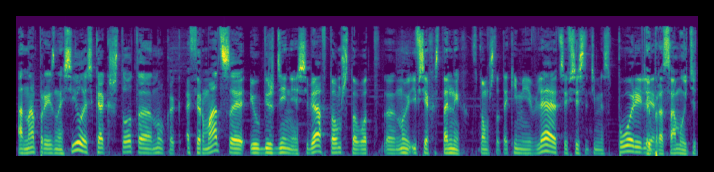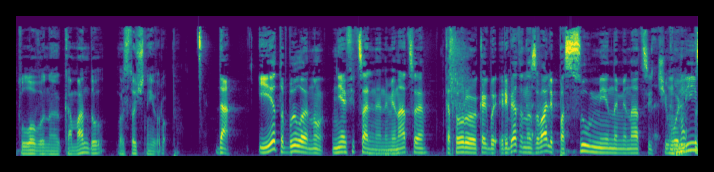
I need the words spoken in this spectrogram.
она произносилась как что-то, ну, как аффирмация и убеждение себя в том, что вот, э, ну, и всех остальных, в том, что такими являются, и все с этими спорили. Ты про самую титулованную команду Восточной Европы. Да. И это было, ну, неофициальная номинация, которую, как бы, ребята называли по сумме номинаций чего-либо,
